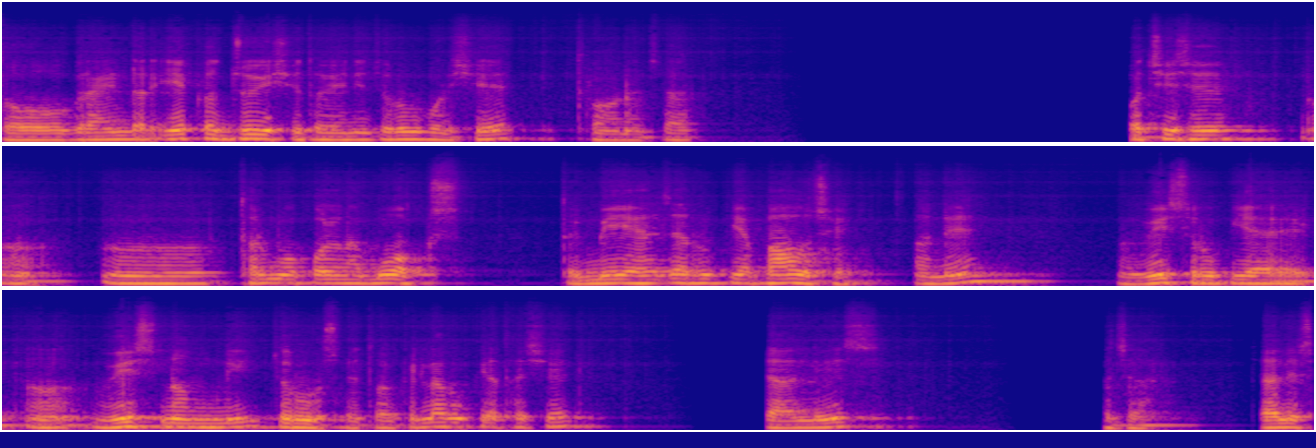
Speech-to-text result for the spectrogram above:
તો ગ્રાઇન્ડર એક જ જોઈશે તો એની જરૂર પડશે ત્રણ હજાર. પછી છે થર્મોકોલના બોક્સ, તો બે હજાર રૂપિયા ભાવ છે અને વીસ રૂપિયા વીસ નંગની જરૂર છે. તો કેટલા રૂપિયા થશે? ચાલીસ હજાર. ચાલીસ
